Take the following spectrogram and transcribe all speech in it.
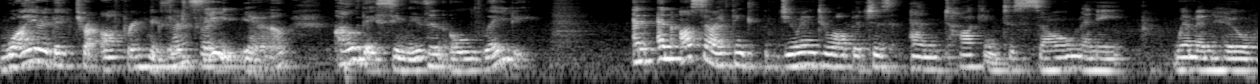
Why are they tr- offering me their Exactly. seat? You know, oh, they see me as an old lady. And and also I think doing to all bitches and talking to so many women who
